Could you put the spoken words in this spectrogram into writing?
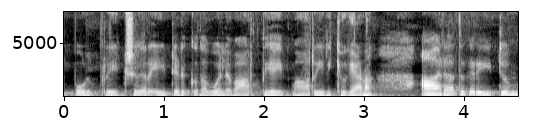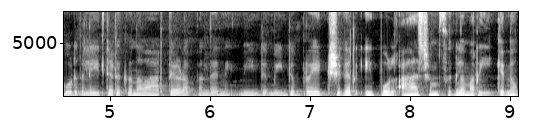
ഇപ്പോൾ പ്രേക്ഷകർ ഏറ്റെടുക്കുന്ന പോലെ വാർത്തയായി മാറിയിരിക്കുകയാണ്. ആരാധകർ ഏറ്റവും കൂടുതൽ ഏറ്റെടുക്കുന്ന വാർത്തയോടൊപ്പം തന്നെ വീണ്ടും വീണ്ടും പ്രേക്ഷകർ ഇപ്പോൾ ആശംസകളും അറിയിക്കുന്നു.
